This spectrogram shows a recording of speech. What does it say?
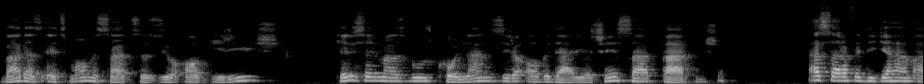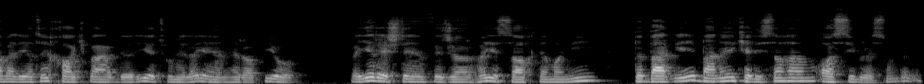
بعد از اتمام سدسازی و آبگیریش کلیسای مزبور کلا زیر آب دریاچه سد غرق میشه. از طرف دیگه هم عملیات خاکبرداری تونلای انحرافی و و یه رشته انفجارهای ساختمانی به بقیه بنای کلیسا هم آسیب رسونده بود.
